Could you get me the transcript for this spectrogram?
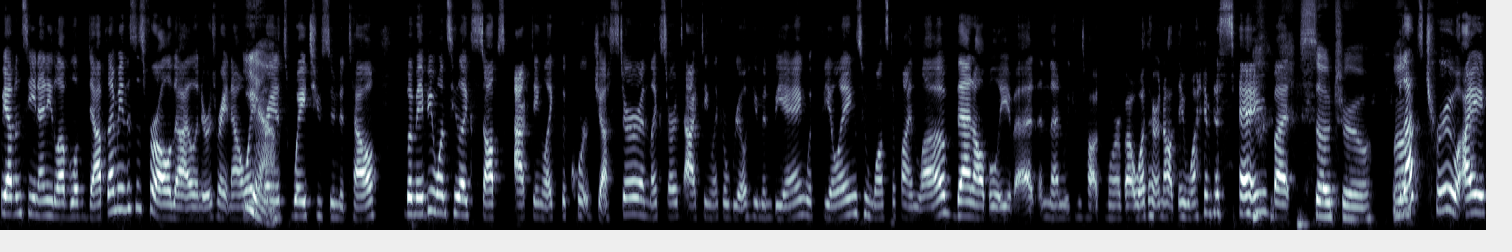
We haven't seen any level of depth. I mean, this is for all of the Islanders right now? Yeah. right? It's way too soon to tell. But maybe once he like stops acting like the court jester and like starts acting like a real human being with feelings who wants to find love, then I'll believe it, and then we can talk more about whether or not they want him to stay. But So true. Well, that's true. I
